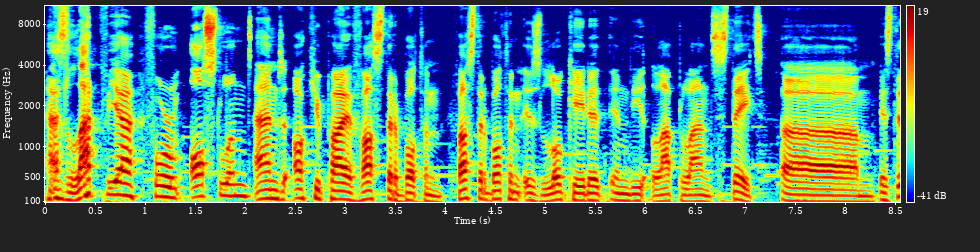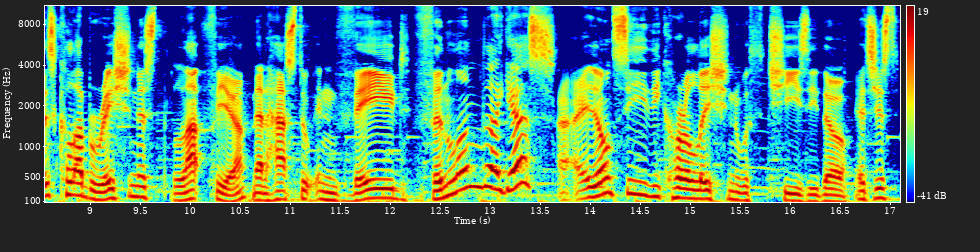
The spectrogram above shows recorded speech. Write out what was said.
as Latvia form Ostland and occupy Vasterbotten. Vasterbotten is located in the Lapland state. Um, is this collaborationist Latvia that has to invade Finland, I guess? I don't see the correlation with cheesy though. It's just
